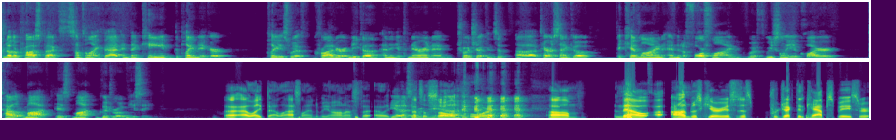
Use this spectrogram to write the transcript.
another prospect, something like that, and then Kane, the playmaker, plays with Kreider and Mika, and then you have Panarin and Trocheck and uh, Tarasenko, the kid line, and then a fourth line with recently acquired Tyler Motte is Motte Goodrow Vesey. I like that last line to be honest. I, I like Yeah, that. that's, That's, a, solid yeah. four. Um, now I, I'm just curious, just projected cap space or,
